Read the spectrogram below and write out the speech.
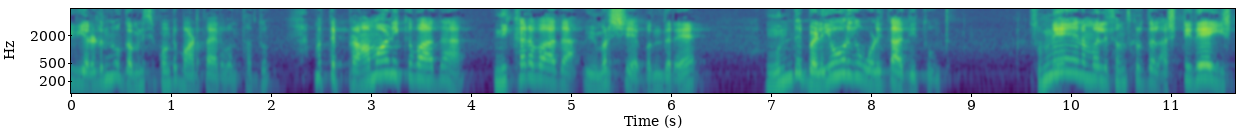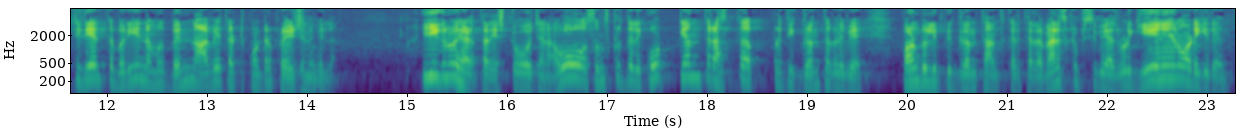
ಇವೆರಡನ್ನೂ ಗಮನಿಸಿಕೊಂಡು ಮಾಡ್ತಾ ಇರುವಂಥದ್ದು. ಮತ್ತು ಪ್ರಾಮಾಣಿಕವಾದ, ನಿಖರವಾದ ವಿಮರ್ಶೆ ಬಂದರೆ ಮುಂದೆ ಬೆಳೆಯೋರಿಗೆ ಒಳಿತಾದೀತು ಅಂತ. ಸುಮ್ಮನೆ ನಮ್ಮಲ್ಲಿ ಸಂಸ್ಕೃತದಲ್ಲಿ ಅಷ್ಟಿದೆ, ಇಷ್ಟಿದೆ ಅಂತ ಬರೀ ನಮಗೆ ಬೆನ್ನು ಆವೇ ತಟ್ಟುಕೊಂಡ್ರೆ ಪ್ರಯೋಜನವಿಲ್ಲ. ಈಗಲೂ ಹೇಳ್ತಾರೆ ಎಷ್ಟೋ ಜನ, ಓ, ಸಂಸ್ಕೃತದಲ್ಲಿ ಕೋಟ್ಯಂತರ ಹಸ್ತ ಪ್ರತಿ ಗ್ರಂಥಗಳಿವೆ, ಪಾಂಡುಲಿಪಿ ಗ್ರಂಥ ಅಂತ ಕರೀತಾರೆ, ಮ್ಯಾನ್ಸ್ಕ್ರಿಪ್ಟ್ಸ್ ಇವೆ, ಅದರೊಳಗೆ ಏನೇನೋ ಅಡಗಿದೆ ಅಂತ.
